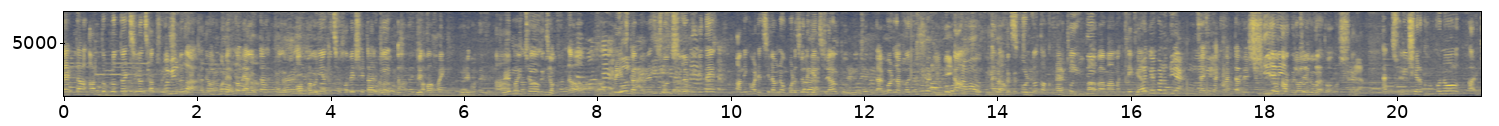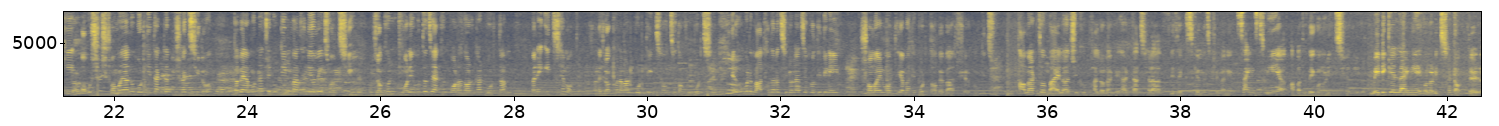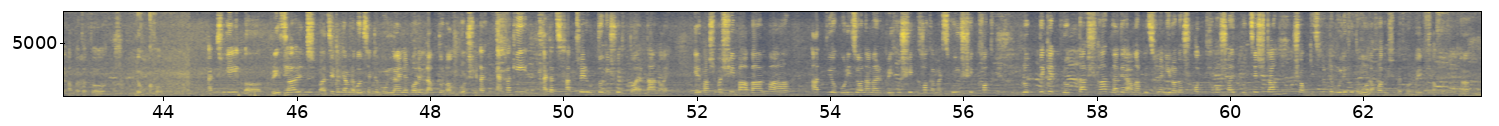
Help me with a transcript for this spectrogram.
তবে একটা আত্মপ্রত্যয় ছিল ছাত্র হিসেবে পরীক্ষা দেওয়ার পরে তবে এতটা অভাবনীয় কিছু হবে সেটা আর কি ভাবা হয়নি। আহ, আপাতত যখন প্রেস কনফারেন্স চলছিল টিভিতে আমি ঘরে ছিলাম না উপরে চলে গেছিলাম। তারপর যখন নাম অ্যানাউন্স করল তখন আর কি বাবা মা আমাকে দেখে যাই হোক এখন একটা বেশ অবশ্যই অ্যাকচুয়ালি সেরকম কোনো আর কি অবশ্যই সময়ানুবর্তিত একটা বিষয় ছিল তবে এমন না যে রুটিন বাধা নিয়মেই চলছি। যখন মনে হতো যে এখন পড়া দরকার পড়তাম। মানে ইচ্ছে মতো। মানে যখন আমার পড়তে ইচ্ছা হচ্ছে তখন পড়ছি। এরকম করে মাথা ধরা ছিল না যে প্রতিদিন এই সময়ের মধ্যেই আমাকে পড়তে হবে বা সেরকম কিছু। আমার তো বায়োলজি খুব ভালো লাগে আর তাছাড়া ফিজিক্স কেমিস্ট্রি মানে সায়েন্স নিয়ে আপাতত এগোনোর ইচ্ছে। মেডিকেল লাইনে এগোনোর ইচ্ছে ডক্টর আপাতত লক্ষ্য। অ্যাকচুয়ালি রেজাল্ট বা যেটাকে আমরা বলছি একটা মূল্যায়নের পরে প্রাপ্ত নম্বর, সেটা একাকি একটা ছাত্রের উদ্যোগী শুধু তা নয়। এর পাশাপাশি বাবা, মা আত্মীয় পরিজন, আমার গৃহ শিক্ষক আমার স্কুল শিক্ষক, প্রত্যেকের প্রত্যাশা, তাদের আমার পেছনে নিরলস অধ্যবসায়, প্রচেষ্টা সব কিছুর একটা মূলীভূত ফলাফল হিসেবে ধরবো এই সফল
